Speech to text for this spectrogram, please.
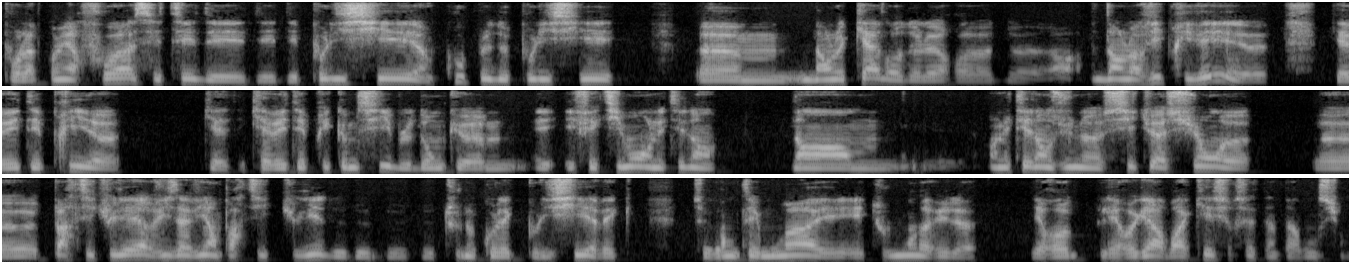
pour la première fois, c'était des, policiers, un couple de policiers dans le cadre de leur, dans leur vie privée, qui avait été pris, qui, avait été pris comme cible. Donc, effectivement, on était dans, dans on était dans une situation euh, euh, particulière vis-à-vis en particulier de, tous nos collègues policiers avec ce grand témoin et, tout le monde avait les, regards braqués sur cette intervention.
